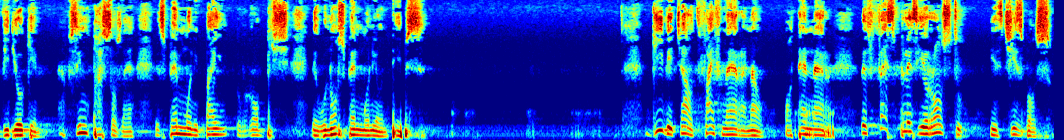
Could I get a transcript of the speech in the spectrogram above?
video game. I've seen pastors like they spend money buying rubbish. They will not spend money on tapes. Give a child five naira now or ten naira. The first place he runs to is cheese balls.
